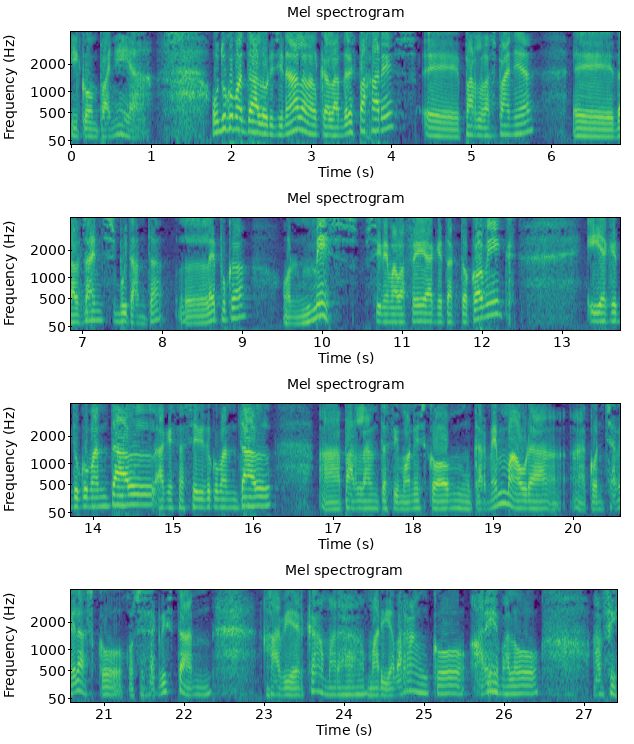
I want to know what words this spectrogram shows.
i companyia. Un documental original en el que l'Andrés Pajares eh, parla d'Espanya eh, dels anys 80, l'època on més cinema va fer aquest actor còmic i aquest documental, aquesta sèrie documental eh, parlen testimonis com Carmen Maura, eh, Concha Velasco, José Sacristán, Javier Cámara, María Barranco, Arevalo, en fi,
